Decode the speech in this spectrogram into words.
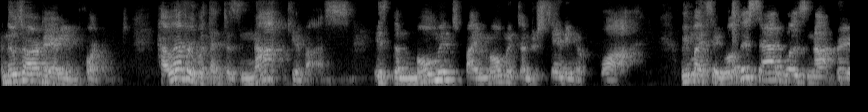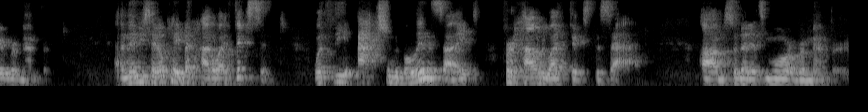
and those are very important. However, what that does not give us is the moment by moment understanding of why. We might say, well, this ad was not very remembered. And then you say, okay, but how do I fix it? What's the actionable insight for how do I fix this ad um, so that it's more remembered?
